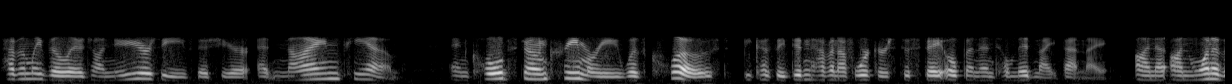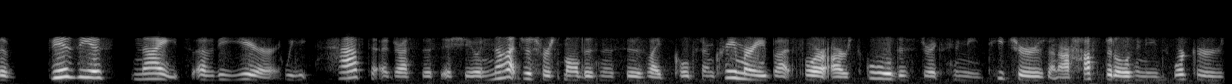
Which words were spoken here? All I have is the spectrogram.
Heavenly Village on New Year's Eve this year at 9 p.m., and Cold Stone Creamery was closed because they didn't have enough workers to stay open until midnight that night. On, a, on one of the busiest nights of the year, we have to address this issue, and not just for small businesses like Cold Stone Creamery, but for our school districts who need teachers and our hospitals who need workers.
